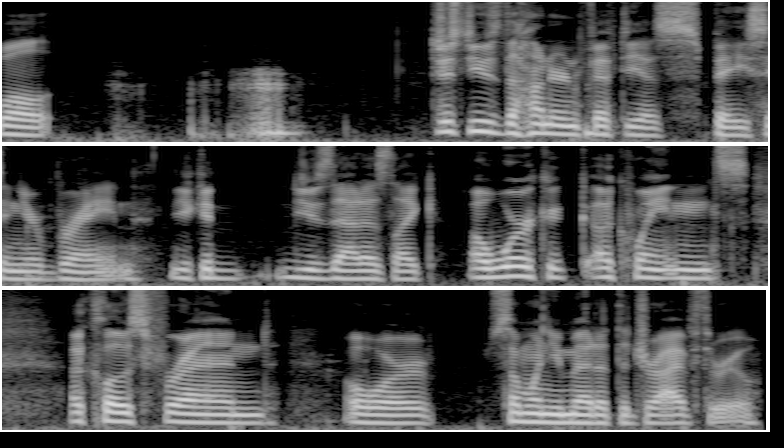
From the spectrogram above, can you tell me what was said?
well, just use the 150 as space in your brain. You could use that as like a work acquaintance, a close friend, or someone you met at the drive-through.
